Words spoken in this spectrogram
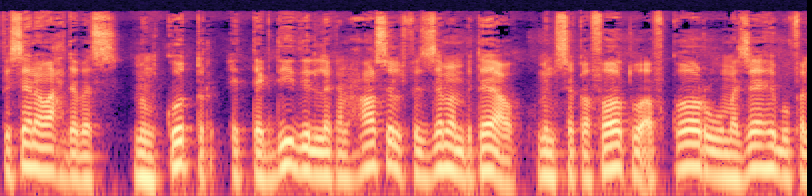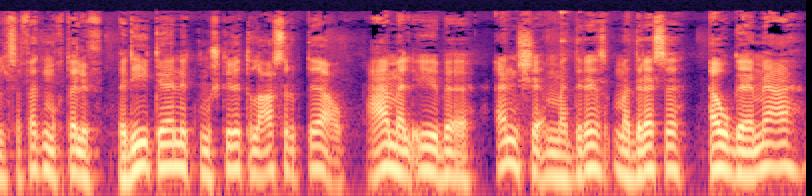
في سنة واحدة بس من كتر التجديد اللي كان حاصل في الزمن بتاعه من ثقافات وأفكار ومذاهب وفلسفات مختلفة. فدي كانت مشكلة العصر بتاعه. عمل إيه بقى؟ أنشأ مدرسة, مدرسة أو جامعة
